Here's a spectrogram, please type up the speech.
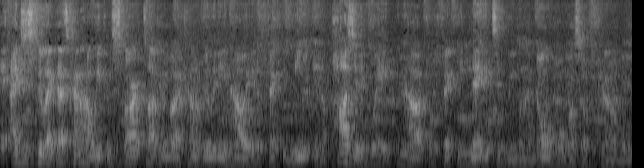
I just feel like that's kind of how we can start talking about accountability and how it affected me in a positive way and how it could affect me negatively when I don't hold myself accountable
